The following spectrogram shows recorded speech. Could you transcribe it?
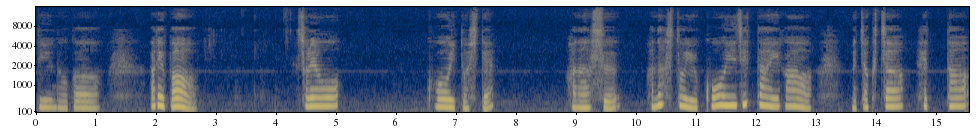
ていうのがあれば、それを行為として話す。話すという行為自体がめちゃくちゃ下手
